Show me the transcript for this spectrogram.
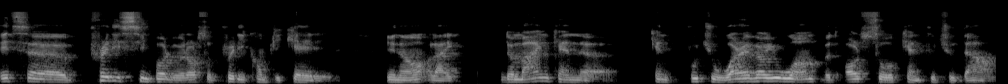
it's uh, pretty simple but also pretty complicated. You know, like the mind can uh, can put you wherever you want, but also can put you down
